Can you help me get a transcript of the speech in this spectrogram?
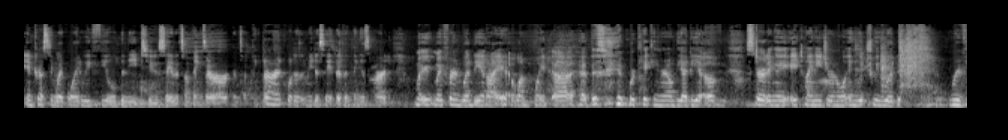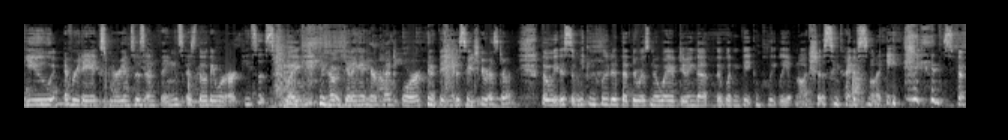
interesting. Like, why do we feel the need to say that some things are art and some things aren't? What does it mean to say that a thing is art? My, my friend Wendy and I at one point uh, had this. were kicking around the idea of starting a, a tiny journal in which we would review everyday experiences and things as though they were art pieces, like you know, getting a haircut or you know, being at a sushi restaurant. But we just we concluded that there was no way of doing that that wouldn't be completely obnoxious and kind of snotty. And so,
